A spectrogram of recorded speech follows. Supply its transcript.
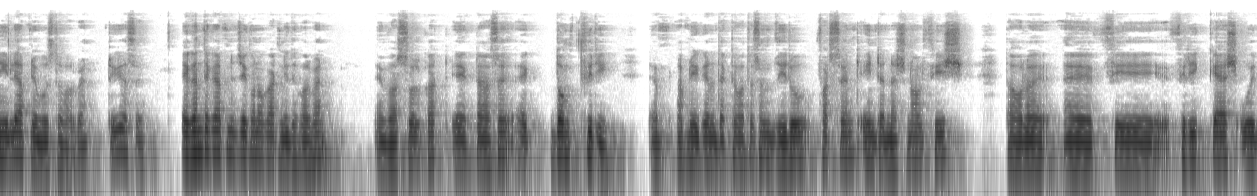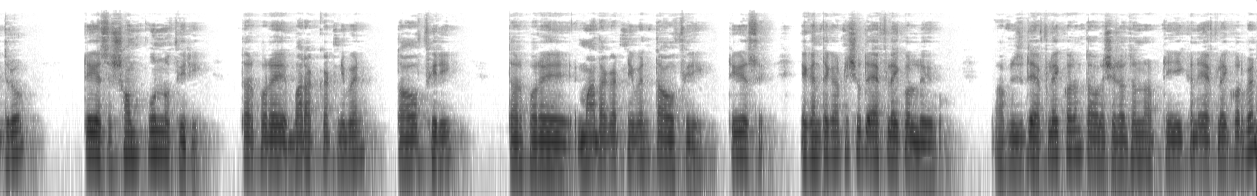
নিলে আপনি বুঝতে পারবেন, ঠিক আছে? এখান থেকে আপনি যে কোনো কার্ড নিতে পারবেন। ভার্চুয়াল কার্ড একটা আছে, একদম ফ্রি আপনি এখানে দেখতে পাচ্ছেন জিরো পার্সেন্ট ইন্টারন্যাশনাল ফিস তাহলে ফ্রি ক্যাশ উইথড্র ঠিক আছে? সম্পূর্ণ ফ্রি তারপরে বারাক কার্ড নেবেন, তাও ফ্রি তারপরে মাদা কার্ড নেবেন, তাও ফ্রি ঠিক আছে? এখান থেকে আপনি শুধু অ্যাপ্লাই করলে হইব আপনি যদি অ্যাপ্লাই করেন, তাহলে সেটার জন্য আপনি এখানে অ্যাপ্লাই করবেন।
